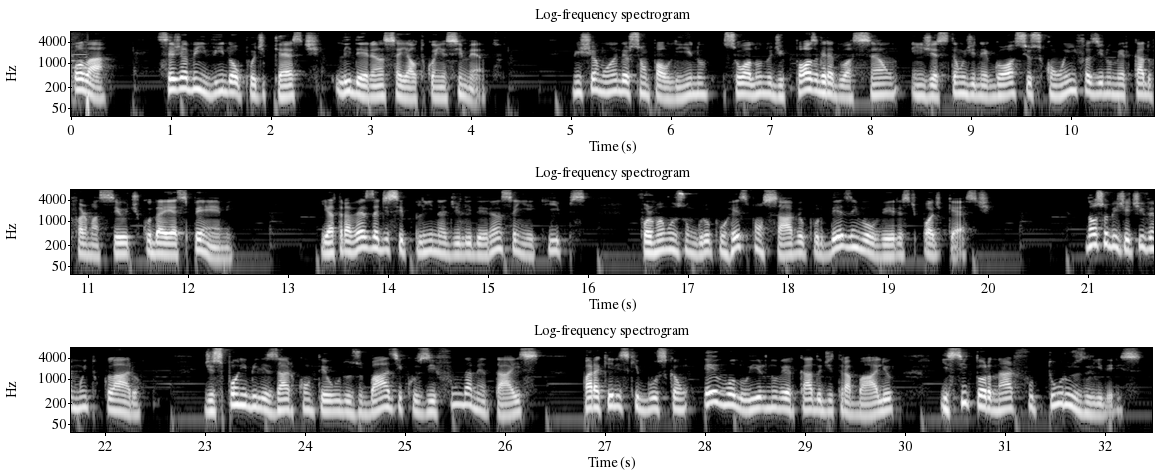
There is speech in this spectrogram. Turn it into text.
Olá, seja bem-vindo ao podcast Liderança e Autoconhecimento. Me chamo Anderson Paulino, sou aluno de pós-graduação em Gestão de Negócios com ênfase no mercado farmacêutico da ESPM. E através da disciplina de Liderança em Equipes, formamos um grupo responsável por desenvolver este podcast. Nosso objetivo é muito claro: disponibilizar conteúdos básicos e fundamentais para aqueles que buscam evoluir no mercado de trabalho e se tornar futuros líderes.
